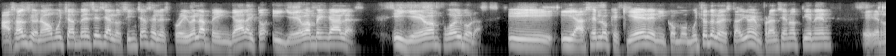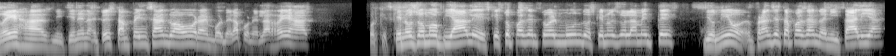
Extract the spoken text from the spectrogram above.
ha sancionado muchas veces y a los hinchas se les prohíbe la bengala y todo, y llevan bengalas y llevan pólvora y, hacen lo que quieren. Y como muchos de los estadios en Francia no tienen eh, rejas, ni tienen, entonces están pensando ahora en volver a poner las rejas, porque es que no somos viables, es que esto pasa en todo el mundo, es que no es solamente, Dios mío, en Francia está pasando, en Italia,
